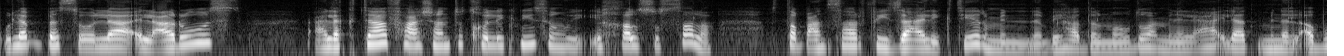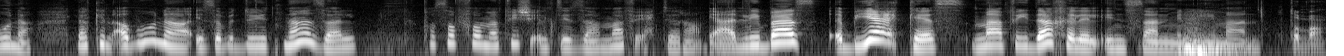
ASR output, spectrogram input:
ولبسه للعروس على كتافها عشان تدخل الكنيسة ويخلصوا الصلاة. طبعا صار في زعل كتير من بهذا الموضوع من العائلات من الأبونا. لكن أبونا إذا بده يتنازل فصفى ما فيش التزام ما في احترام. يعني اللباس بيعكس ما في داخل الإنسان من إيمان. طبعا.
